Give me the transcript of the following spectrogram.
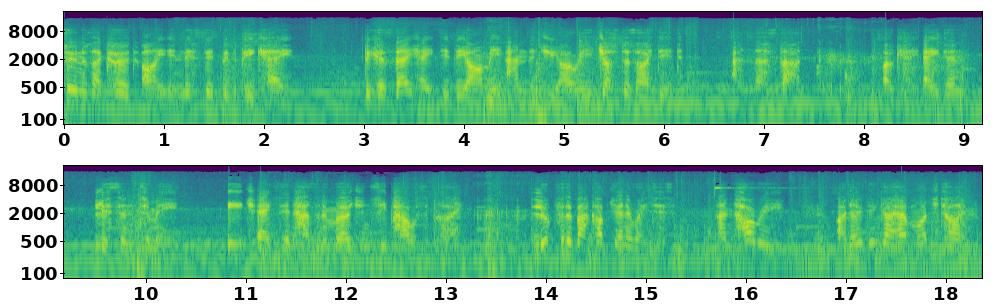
soon as I could, I enlisted with the PK. Because they hated the army and the GRE just as I did. And that's that. Okay, Aiden, listen to me. Each exit has an emergency power supply. Look for the backup generators. And hurry. I don't think I have much time.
